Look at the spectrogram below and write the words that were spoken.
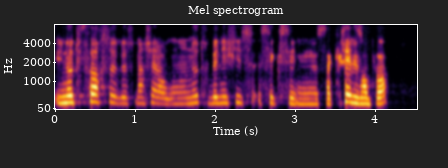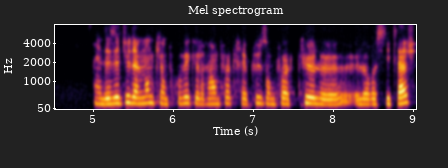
Une autre force de ce marché, alors un autre bénéfice, c'est que ça crée des emplois. Il y a des études allemandes qui ont prouvé que le réemploi crée plus d'emplois que le, recyclage.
